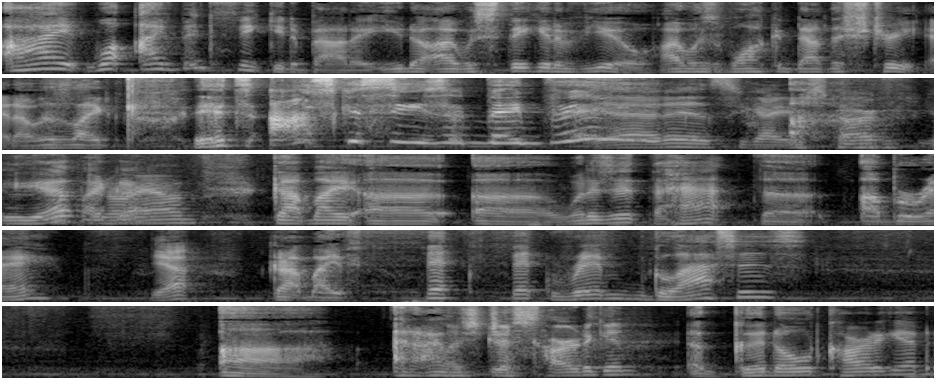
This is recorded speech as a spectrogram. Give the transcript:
I well, I've been thinking about it. You know, I was thinking of you. I was walking down the street, and I was like, "It's Oscar season, baby!" Yeah, it is. You got your scarf. You're Yep, I got, around. got my uh uh what is it? The hat, the uh, beret. Yeah. Got my thick, thick rimmed glasses. Uh, and I was Just just cardigan. a good old cardigan.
